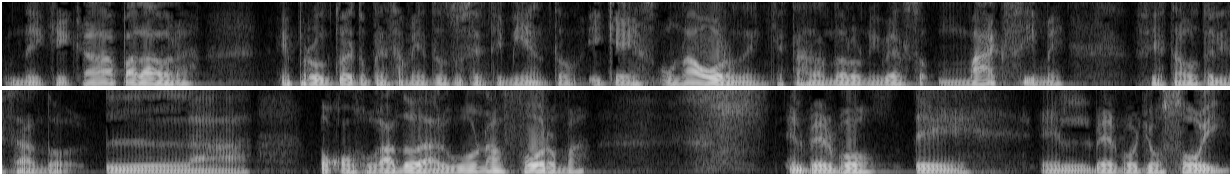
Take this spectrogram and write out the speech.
de que cada palabra es producto de tu pensamiento, de tu sentimiento, y que es una orden que estás dando al universo, máxime si estás utilizando la o conjugando de alguna forma el verbo eh, el verbo yo soy,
